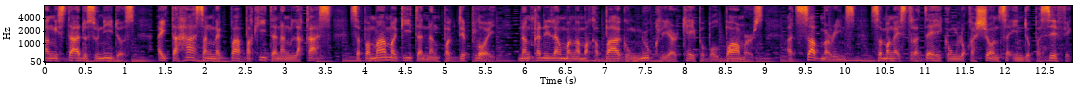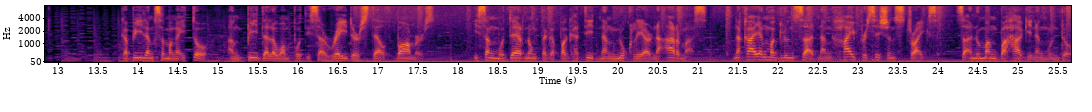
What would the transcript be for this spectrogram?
Ang Estados Unidos ay tahasang nagpapakita ng lakas sa pamamagitan ng pag-deploy ng kanilang mga makabagong nuclear-capable bombers at submarines sa mga estratehikong lokasyon sa Indo-Pacific. Kabilang sa mga ito ang B-21 Raider stealth bombers, isang modernong tagapaghatid ng nuclear na armas na kayang maglunsad ng high-precision strikes sa anumang bahagi ng mundo.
